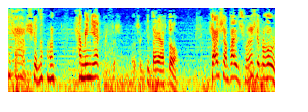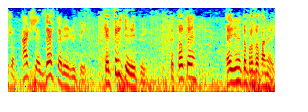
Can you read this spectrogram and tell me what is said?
Είχα σχεδόν, είχα μείνει έκπληκτος όσο κοίταγα αυτό. Και άρχισαν πάλι τις φωνές και προχωρούσαν. Άρχισε δεύτερη ρήπη και τρίτη ρήπη. Και τότε έγινε το πρωτοφανές.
